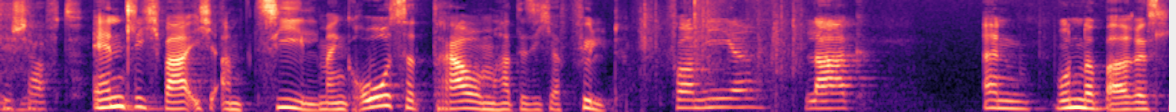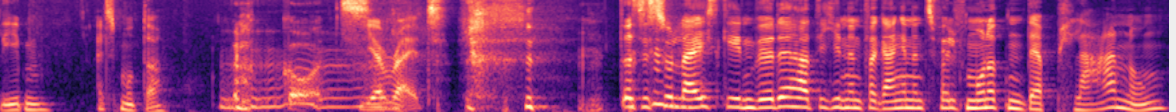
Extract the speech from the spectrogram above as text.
Geschafft. Endlich war ich am Ziel. Mein großer Traum hatte sich erfüllt. Vor mir lag ein wunderbares Leben als Mutter. Oh Gott. Yeah, right. Dass es so leicht gehen würde, hatte ich in den vergangenen zwölf Monaten der Planung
